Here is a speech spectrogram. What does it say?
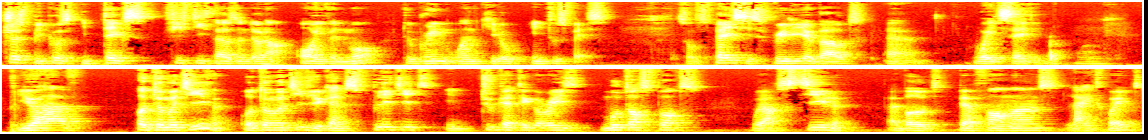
just because it takes $50,000 or even more to bring one kilo into space. So space is really about uh, weight saving. Mm. You have automotive. Automotive, you can split it in two categories. Motorsports, where still about performance, lightweight,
